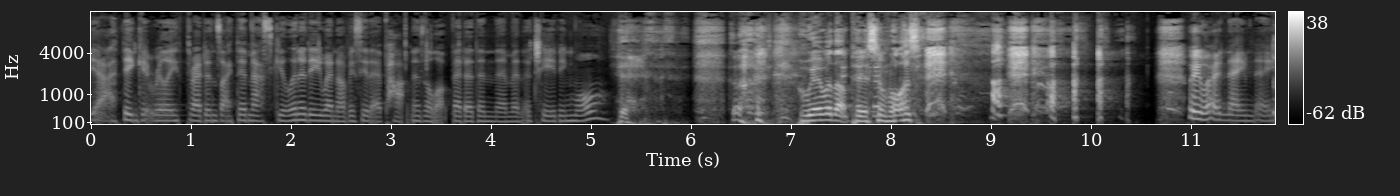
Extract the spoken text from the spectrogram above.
Yeah, I think it really threatens like their masculinity when obviously their partner's a lot better than them and achieving more. Yeah. Whoever that person was, We won't name names.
